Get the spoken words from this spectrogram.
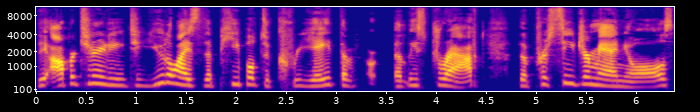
The opportunity to utilize the people to create the, at least draft the procedure manuals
